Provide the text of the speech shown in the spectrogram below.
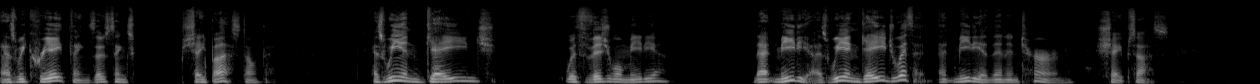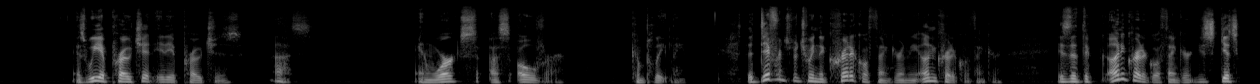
As we create things, those things shape us, don't they? As we engage with visual media, that media, as we engage with it, that media then in turn shapes us. As we approach it, it approaches us and works us over completely. The difference between the critical thinker and the uncritical thinker is that the uncritical thinker just gets,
